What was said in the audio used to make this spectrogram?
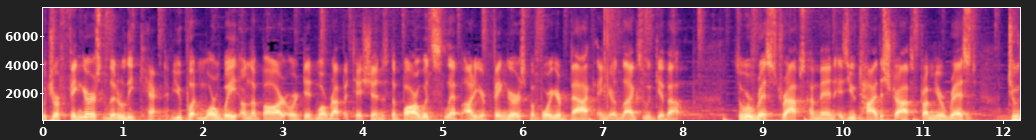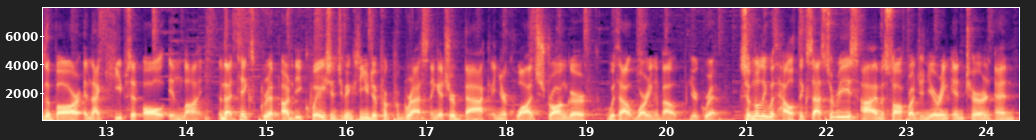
but your fingers literally can't. If you put more weight on the bar or did more repetitions, the bar would slip out of your fingers before your back and your legs would give out. So where wrist straps come in is you tie the straps from your wrist to the bar and that keeps it all in line. And that takes grip out of the equation so you can continue to pro progress and get your back and your quads stronger without worrying about your grip. Similarly with health accessories, I'm a software engineering intern and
